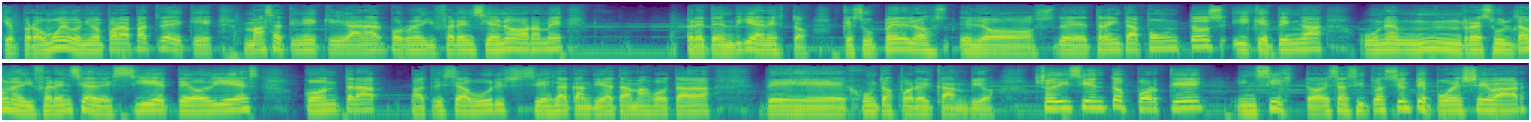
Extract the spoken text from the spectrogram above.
que promueve Unión por la Patria de que Massa tiene que ganar por una diferencia enorme. Pretendían esto, que supere los, los de 30 puntos y que tenga una- un resultado, una diferencia de 7 o 10 contra Patricia Burrich, si es la candidata más votada de Juntos por el Cambio. Yo disiento porque, insisto, esa situación te puede llevar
